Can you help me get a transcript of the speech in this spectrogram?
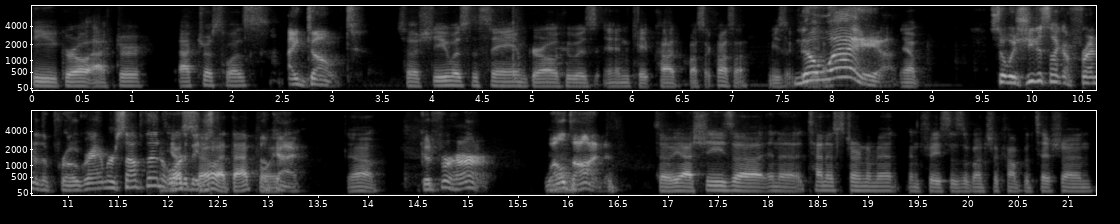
the girl actor actress was? I don't. So she was the same girl who was in Cape Cod Kwassa Kwassa music. No video. way. Yep. So was she just like a friend of the program or something, or did they so just? at that point. Okay. Yeah. Good for her. Well Yeah. done. So yeah, she's uh, in a tennis tournament and faces a bunch of competition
